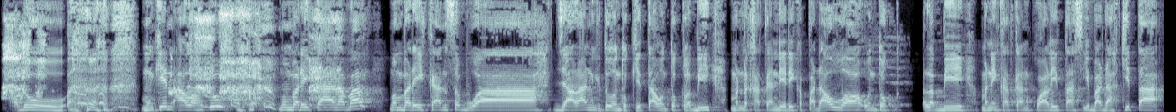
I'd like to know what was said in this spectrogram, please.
aduh mungkin Allah tuh memberikan apa memberikan sebuah jalan gitu untuk kita untuk lebih mendekatkan diri kepada Allah untuk lebih meningkatkan kualitas ibadah kita.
